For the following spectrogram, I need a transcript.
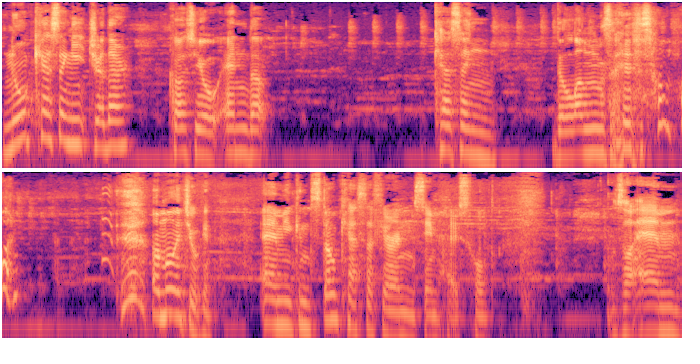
no kissing each other because you'll end up kissing the lungs of someone. I'm only joking. Um, you can still kiss if you're in the same household. So, um,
